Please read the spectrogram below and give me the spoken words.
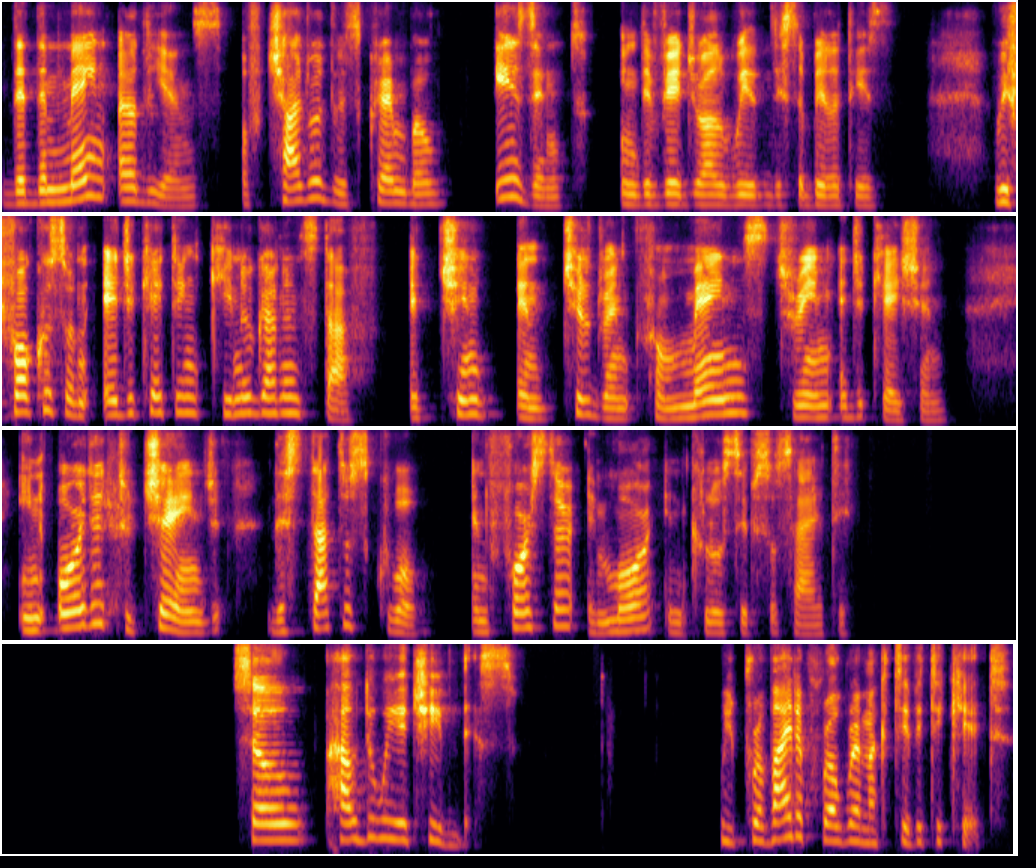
that the main audience of Childhood with Krembo isn't individual with disabilities. We focus on educating kindergarten staff and children from mainstream education in order to change the status quo and foster a more inclusive society. So how do we achieve this? We provide a program activity kit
